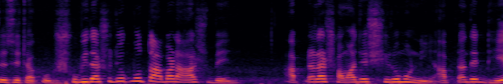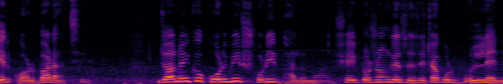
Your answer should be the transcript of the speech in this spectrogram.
শ্রী ঠাকুর, সুবিধা সুযোগ মতো আবার আসবেন। আপনারা সমাজের শিরোমণি, আপনাদের ঢের করবার আছে। জনৈক কর্মীর শরীর ভালো নয়। সেই প্রসঙ্গে শ্রী ঠাকুর বললেন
